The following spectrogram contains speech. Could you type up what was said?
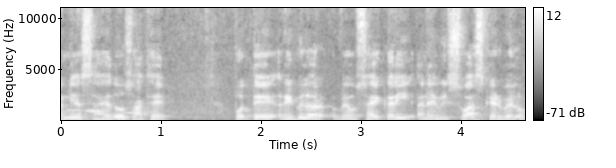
અન્ય સાહેદો સાથે પોતે રેગ્યુલર વ્યવસાય કરી અને વિશ્વાસ કેળવેલો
